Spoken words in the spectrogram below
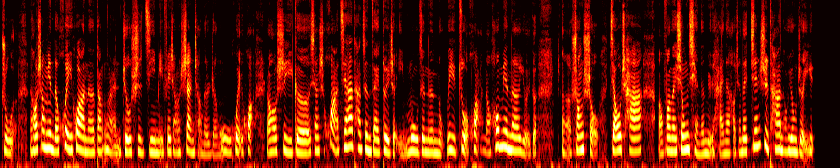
住了。然后上面的绘画呢，当然就是吉米非常擅长的人物绘画。然后是一个像是画家，他正在对着荧幕正在努力作画。然后后面呢有一个呃双手交叉呃放在胸前的女孩呢，好像在监视他，然后用着一。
